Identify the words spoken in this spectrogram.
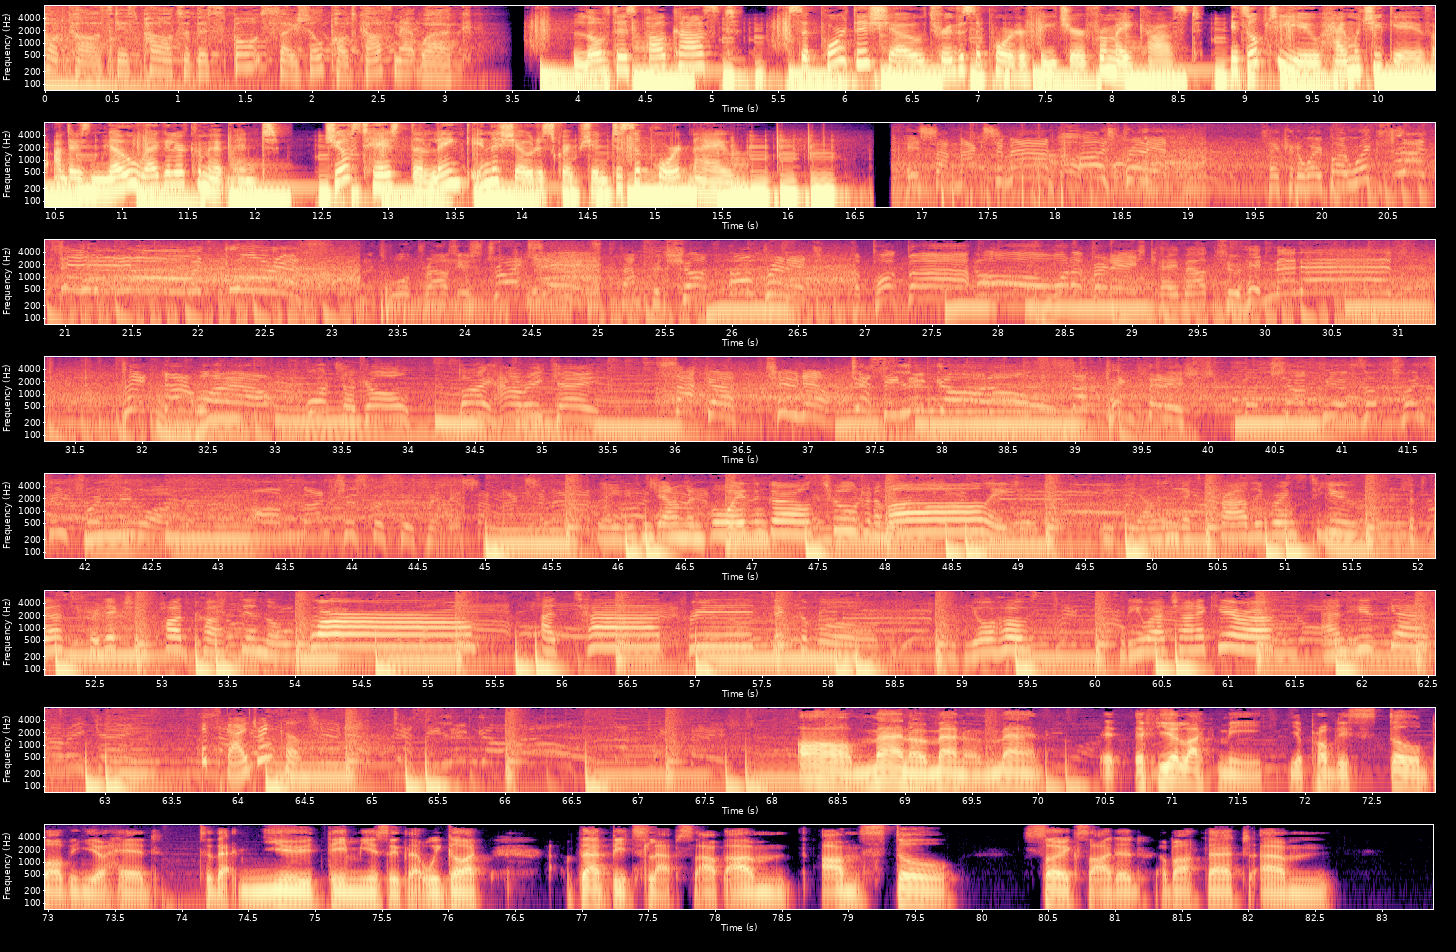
podcast is part of the Sports Social Podcast Network. Love this podcast? Support this show through the supporter feature from ACAST. It's up to you how much you give, and there's no regular commitment. Just hit the link in the show description to support now. Here's Sam Maximan. Oh, it's brilliant. Taken away by Wicks. Lanzini. Prowse who strikes it. Stamford shot. Oh, brilliant. And Pogba. Oh, what a finish. Came out to Jimenez. Picked that one out. What a goal by Harry Kane. Saka 2-0. Jesse Lingard. Oh, thumping finish. The champions of 2021 are Manchester City. Here's Sam Maximan. Ladies and gentlemen, boys and girls, children of all ages, EPL Index proudly brings to you the best prediction podcast in the world, A Tad Predictable, with your host, Tadiwa Chanakira, and his guest, it's Guy Drinkle. Oh, man, oh man, oh man. If you're like me, you're probably still bobbing your head to that new theme music that we got. That beat slaps. I- I'm I'm still so excited about that. Um,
